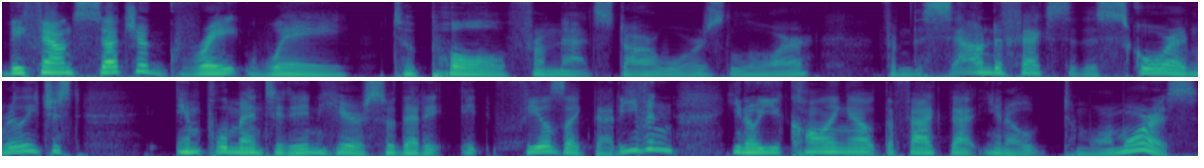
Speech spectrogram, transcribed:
They found such a great way to pull from that Star Wars lore, from the sound effects to the score, and really just implement it in here so that it, it feels like that. Even, you know, you calling out the fact that, you know, Temuera Morris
